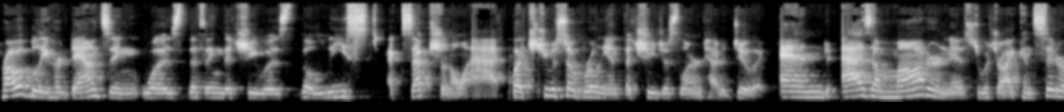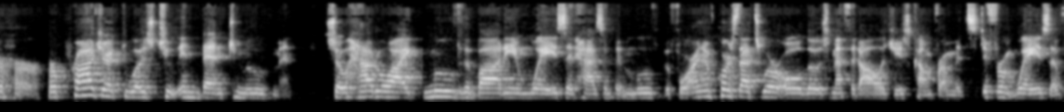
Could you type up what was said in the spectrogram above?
probably her dancing was the thing that she was the least exceptional at, but she was so brilliant that she just learned how to do it. And as a modernist, which I consider her, her project was to invent movement. So, how do I move the body in ways it hasn't been moved before? And of course, that's where all those methodologies come from. It's different ways of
